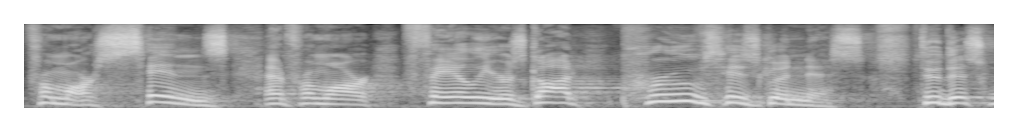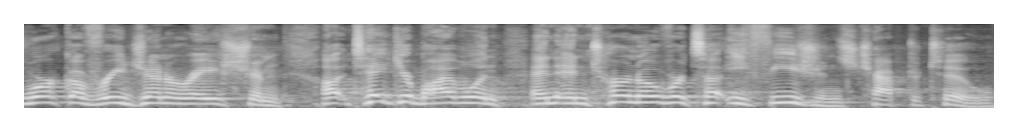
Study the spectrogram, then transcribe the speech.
from our sins and from our failures. God proves his goodness through this work of regeneration. Uh, take your Bible and, and, and turn over to Ephesians chapter 2.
